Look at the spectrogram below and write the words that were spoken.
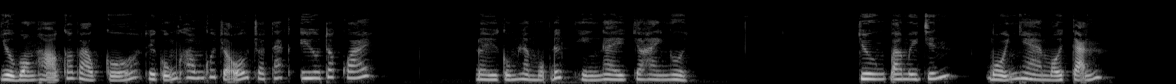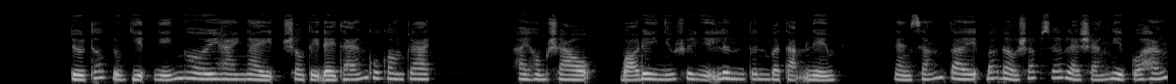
dù bọn họ có vào cửa thì cũng không có chỗ cho tác yêu tất quái. Đây cũng là mục đích hiện nay cho hai người. Chương 39 Mỗi nhà mỗi cảnh Tiểu thất được dịp nghỉ ngơi hai ngày sau tiệc đầy tháng của con trai. Hai hôm sau, bỏ đi những suy nghĩ linh tinh và tạm niệm, nàng sáng tay bắt đầu sắp xếp lại sản nghiệp của hắn.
